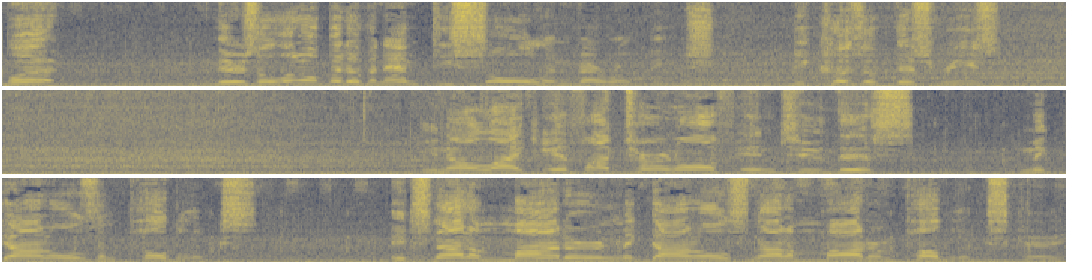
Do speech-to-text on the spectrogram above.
but there's a little bit of an empty soul in Vero Beach because of this reason. You know, like if I turn off into this McDonald's and Publix, it's not a modern McDonald's, not a modern Publix, okay?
